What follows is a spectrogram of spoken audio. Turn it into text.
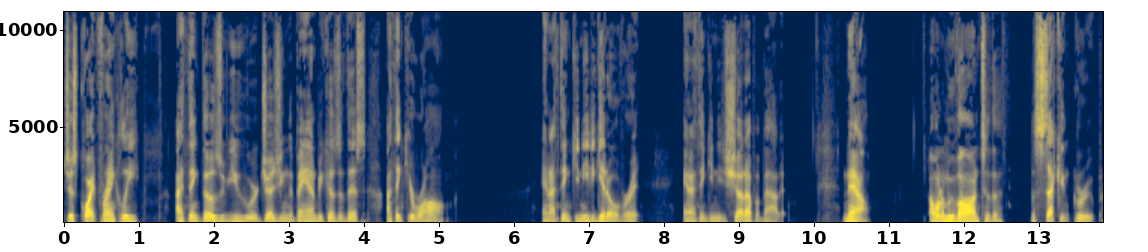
just quite frankly, I think those of you who are judging the band because of this, I think you're wrong. And I think you need to get over it. And I think you need to shut up about it. Now, I want to move on to the, the second group.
